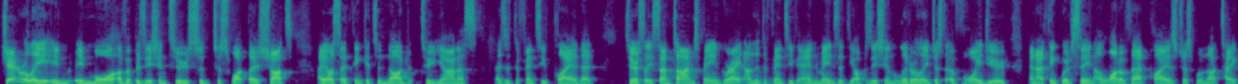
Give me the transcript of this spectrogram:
generally in in more of a position to to swat those shots. I also think it's a nod to Giannis as a defensive player that seriously sometimes being great on the defensive end means that the opposition literally just avoid you and I think we've seen a lot of that players just will not take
